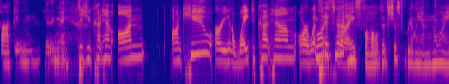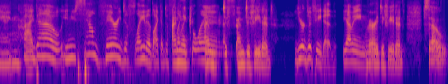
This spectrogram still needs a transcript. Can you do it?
fucking kidding me? Did you cut him on on cue or are you going to wait to cut him or what's well, it's not his fault. It's just really annoying. I know. And you sound very deflated, like a deflated I'm like, balloon. I'm, def- I'm defeated, You're defeated. Yeah, I mean, very defeated. So,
